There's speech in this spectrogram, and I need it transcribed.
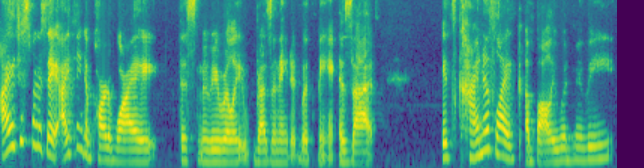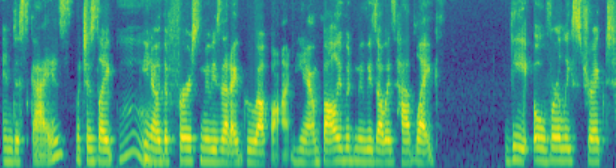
I just want to say, I think a part of why this movie really resonated with me is that it's kind of like a Bollywood movie in disguise, which is like, Ooh. you know, the first movies that I grew up on. You know, Bollywood movies always have like the overly strict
